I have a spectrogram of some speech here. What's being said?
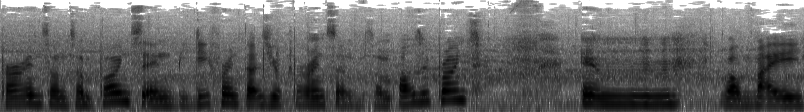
parents on some points and be different as your parents on some other points. And well my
